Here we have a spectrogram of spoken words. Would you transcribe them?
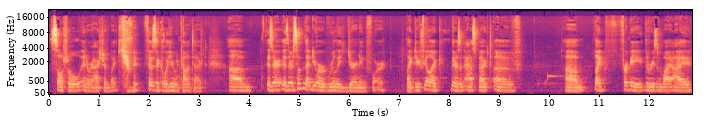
social interaction, like human, physical human contact, um, is there is there something that you are really yearning for? Like, do you feel like there's an aspect of, um, like for me, the reason why I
